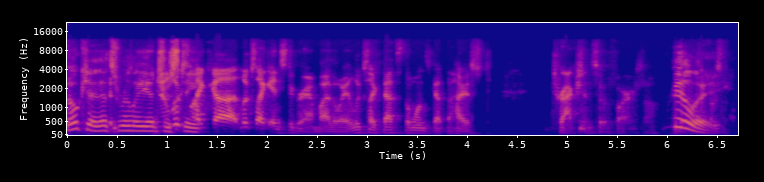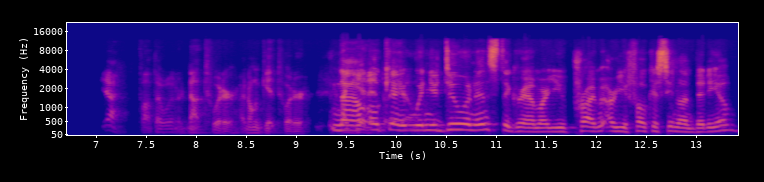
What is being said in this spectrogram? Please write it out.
Okay, that's really interesting. It looks like uh, it looks like Instagram, by the way. It looks like that's the one's got the highest traction so far. So really, yeah, thought that would not Twitter. I don't get Twitter. Now, it, okay, when you're doing Instagram, are you prime? Are you focusing on video?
